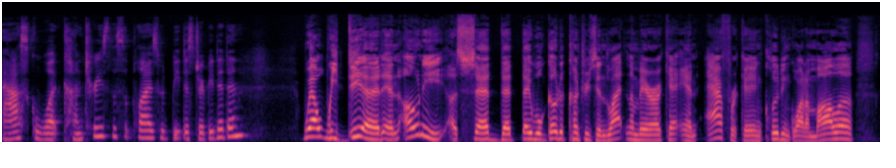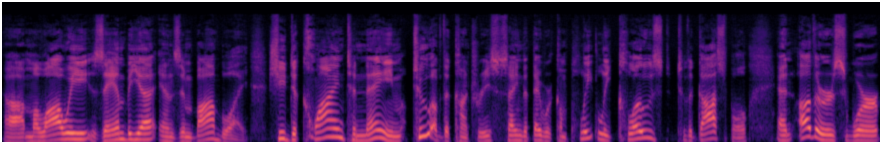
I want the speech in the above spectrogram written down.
ask what countries the supplies would be distributed in? Well, we did, and Oni uh, said that they will go to countries in Latin America and Africa, including Guatemala, uh, Malawi, Zambia, and Zimbabwe. She declined to name two of the countries, saying that they were completely closed to the gospel, and others were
